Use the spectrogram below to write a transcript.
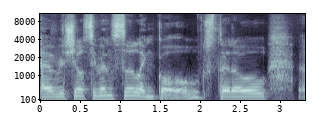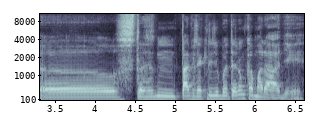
eh, vyšel si ven s Lenkou, s kterou uh, jste pak řekli, že budete jenom kamarádi,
